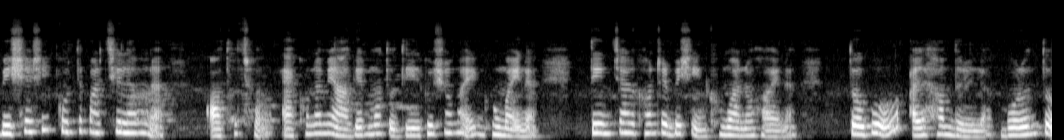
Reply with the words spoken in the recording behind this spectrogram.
বিশ্বাসই করতে পারছিলাম না, অথচ এখন আমি আগের মতো দীর্ঘ সময় ঘুমাই না। তিন চার ঘণ্টার বেশি ঘুমানো হয় না। তবুও আলহামদুলিল্লাহ, বরং তো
